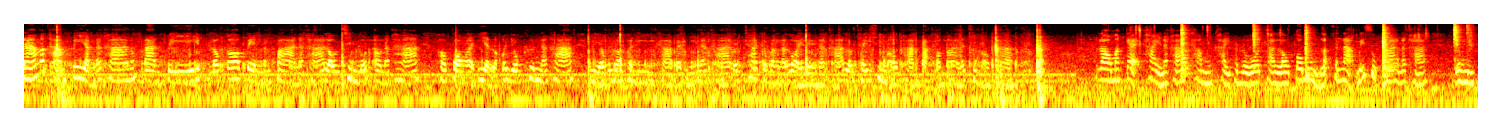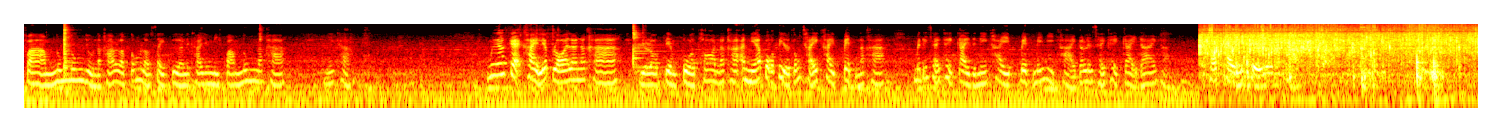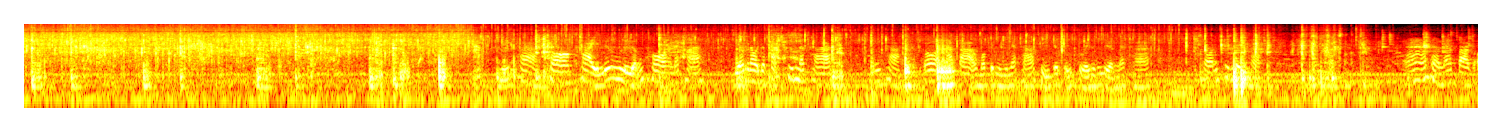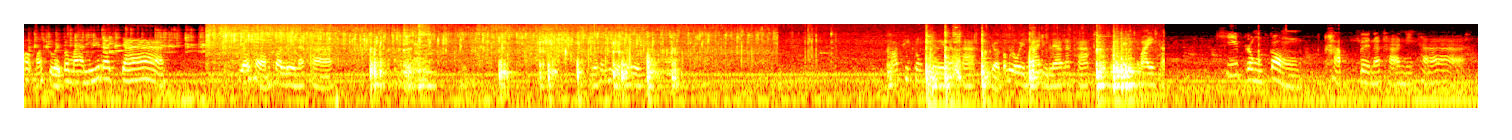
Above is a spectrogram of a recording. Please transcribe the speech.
น้ำมะขามเปียกนะคะ น้ำตาลปี๊บแล้วก็เป็นน้ำปลานะคะ เราชิมรสเอานะคะ พอฟองละเอียดเราก็ยกขึ้นนะคะ เหนียวกำลังพอดีค่ะแบบนี้นะคะ รสชาติกำลังอร่อยเลยนะคะ เราใช้ชิมเอาค่ะกะประมาณและชิมเอาค่ะเรามาแกะไข่นะคะทำไข่พะโล้ค่ะ เราต้มลักษณะไม่สุกมากนะคะ ยังมีฟาร์มนุ่มๆอยู่นะคะ เราต้มเราใส่เกลือนะคะ ยังมีฟาร์มนุ่มนะคะ นี่ค่ะ เมื่อแกะไข่เรียบร้อยแล้วนะคะ เดี๋ยวเราเตรียมตัวทอดนะคะ อันนี้ปกติเราต้องใช้ไข่เป็ดนะคะ ไม่ได้ใช้ไข่ไก่แต่นี้ไข่เป็ดไม่มีขายก็เลยใช้ไข่ไก่ได้ค่ะทอดไข่เฉยเลยนะคะนี่ค่ะพอไข่เรื่องเหลืองทองนะคะ เดี๋ยวเราจะตักขึ้นนะคะ นี่ค่ะ ก็น้าตา ออกมาเป็นนี้นะคะ สีจะสวยๆเหลืองๆนะคะช้อนขึ้นเลยค่ะอ่าหน้าตาก็ออกมาสวยประมาณนี้ละจ้าเดี๋ยวหอมก่อนเลยนะคะ เดี๋ยวให้เหลือเลยค่ะทอดพริกลงไปเลยนะคะ เดี๋ยวต้องโรยหน้าอยู่แล้วนะคะเด็ดไปค่ะ คีบลงกล่องคับเลยนะคะอันนี้ค่ะ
